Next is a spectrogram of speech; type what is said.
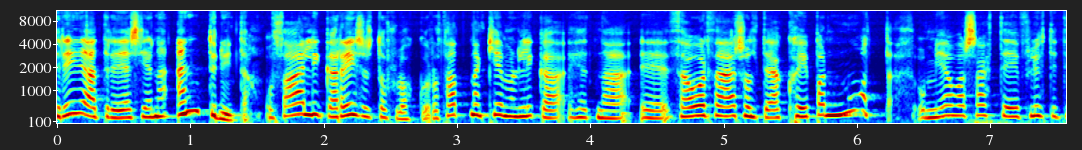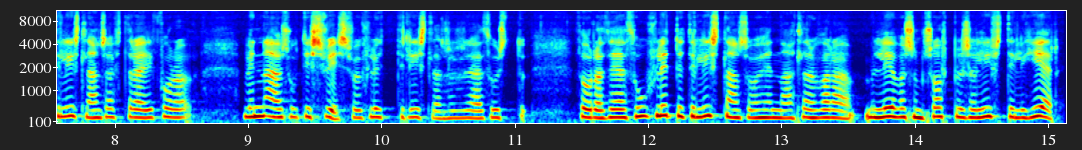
þriði atriði er síðan að endurnýta og það er líka reysastoflokkur og þarna kemur líka hérna, e, þá er það svolítið að kaupa notað. Og mér var sagt þegar ég flutti til Íslands eftir að ég fór að vinna þessu út í Sviss og ég flutti til Íslands og sagði þú veist Þóra þegar þú flyttu til Íslands og hérna ætlar að fara að lifa sem sorplösa lífstili hér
